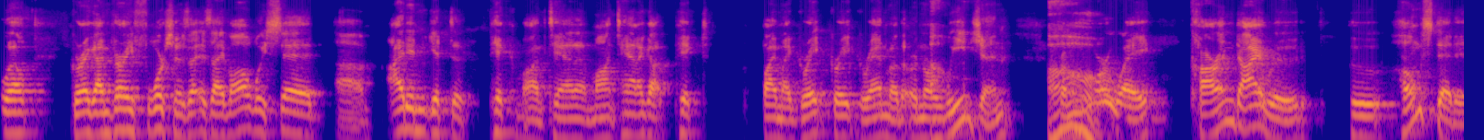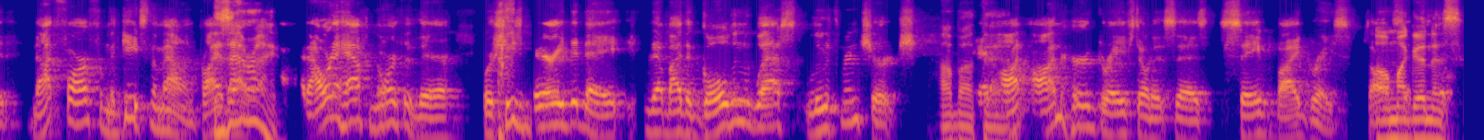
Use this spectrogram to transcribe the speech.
Well, Greg, I'm very fortunate. As, I, as I've always said, uh, I didn't get to pick Montana. Montana got picked by my great great grandmother, or oh. Norwegian Oh. from Oh. Norway, Karen Dyrud, who homesteaded not far from the gates of the mountain. Probably Is that right? An hour and a half north of there, where she's buried today, that by the Golden West Lutheran Church. How about And that? on, on her gravestone, it says "Saved by Grace." Oh my goodness!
